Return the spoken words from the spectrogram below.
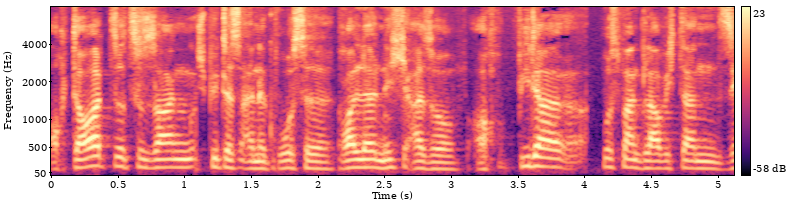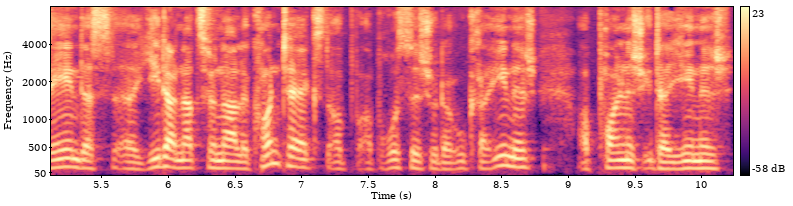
Auch dort sozusagen spielt das eine große Rolle, nicht? Also auch wieder muss man, glaube ich, dann sehen, dass äh, jeder nationale Kontext, ob, ob russisch oder ukrainisch, ob polnisch, italienisch,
